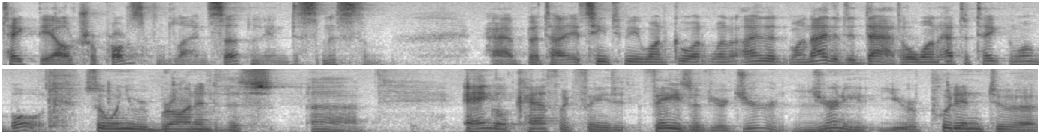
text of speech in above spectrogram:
take the ultra Protestant line, certainly, and dismiss them. Uh, but uh, it seemed to me one, one, either, one either did that or one had to take them on board. So when you were brought into this uh, Anglo-Catholic phase, phase, of your journey, mm. you were put into a,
